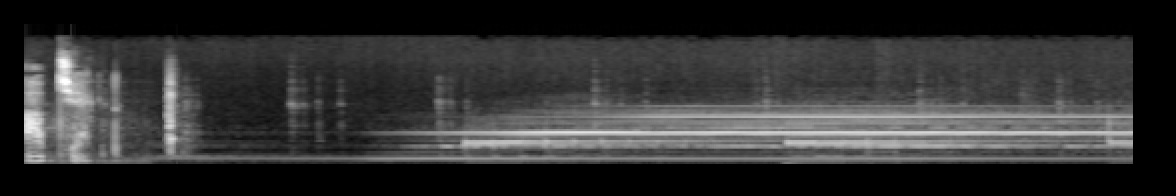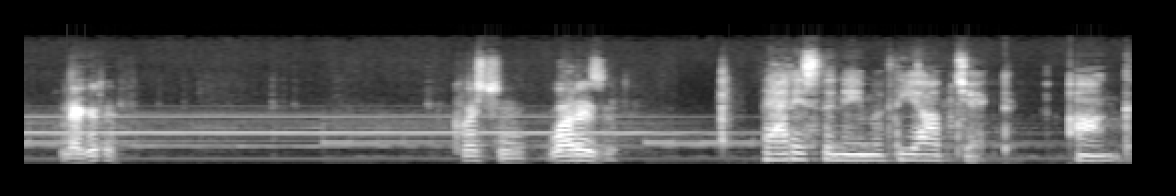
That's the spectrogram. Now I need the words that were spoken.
object? Negative. Question, what is it? That is the name of the object, Ankh.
